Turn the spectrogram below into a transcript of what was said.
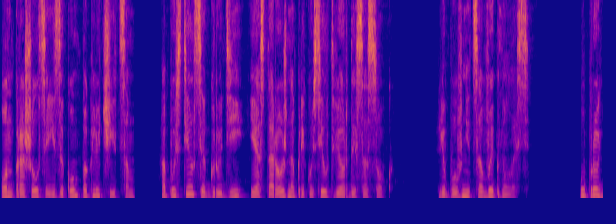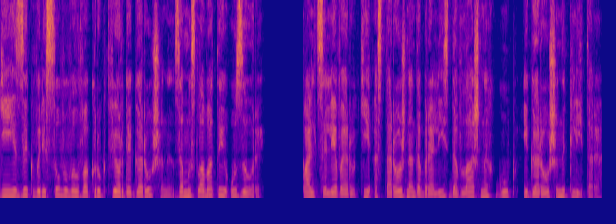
Он прошелся языком по ключицам, опустился к груди и осторожно прикусил твердый сосок. Любовница выгнулась. Упругий язык вырисовывал вокруг твердой горошины замысловатые узоры. Пальцы левой руки осторожно добрались до влажных губ и горошины клитора,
